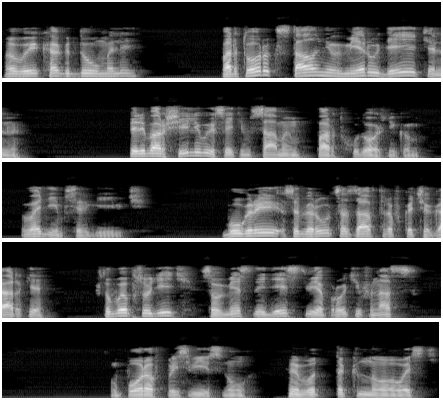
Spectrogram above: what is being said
вы как думали? Парторг стал не в меру деятельным. Переборщили вы с этим самым парт-художником, Вадим Сергеевич. Бугры соберутся завтра в кочегарке, чтобы обсудить совместные действия против нас. Упоров присвистнул. Вот так новость.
